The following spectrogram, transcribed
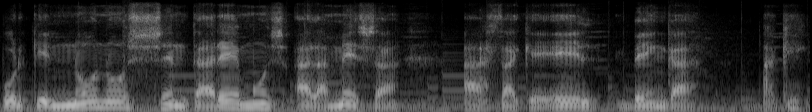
porque no nos sentaremos a la mesa hasta que él venga aquí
